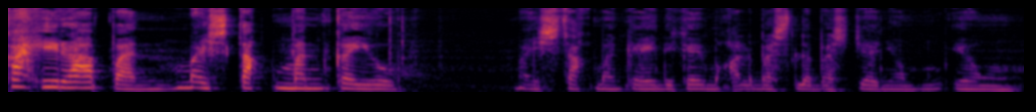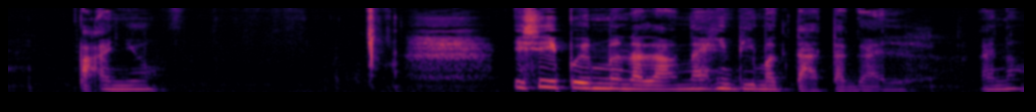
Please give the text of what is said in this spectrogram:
kahirapan, may stuck man kayo. May stuck man kayo, hindi kayo makalabas-labas dyan yung, yung paa nyo. Isipin mo na lang na hindi magtatagal. Ano?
